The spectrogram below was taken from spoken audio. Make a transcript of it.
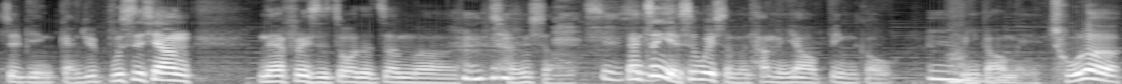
这边，感觉不是像。Netflix 做的这么成熟，是，是，但这也是为什么他们要并购米高梅。嗯、除了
